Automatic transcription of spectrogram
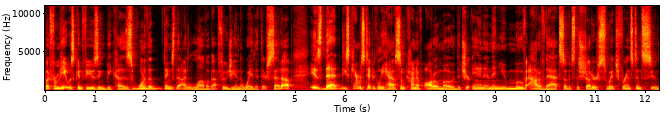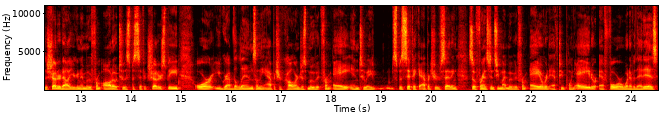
But for me, it was confusing because one of the things that I love about Fuji and the way that they're set up is that these cameras typically have some kind of auto mode that you're in, and then you move out of that. So if it's the shutter switch, for instance, or the shutter dial, you're going to move from auto to a specific shutter speed, or you grab the lens on the aperture collar and just move it from A into a specific aperture setting. So for instance, you might move it from A over to f2.8 or f4 or whatever that is,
